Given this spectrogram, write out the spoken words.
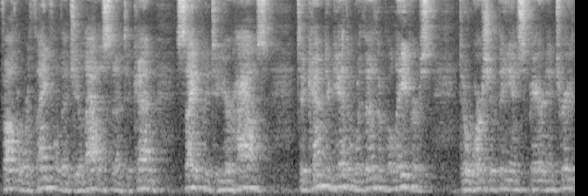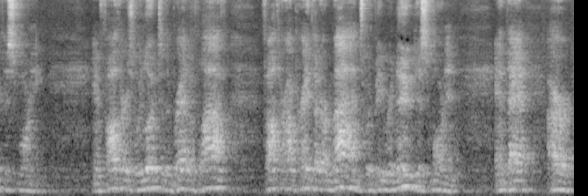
Father, we're thankful that you allowed us uh, to come safely to your house, to come together with other believers to worship thee in spirit and truth this morning. And Father, as we look to the bread of life, Father, I pray that our minds would be renewed this morning and that our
